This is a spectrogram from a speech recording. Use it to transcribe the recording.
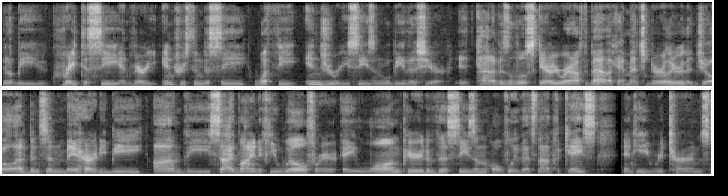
It'll be great to see and very interesting to see what the injury season will be this year. It kind of is a little scary right off the bat, like I mentioned earlier, that Joel Edmundson may already be on the sideline, if you will, for a long period of this season. Hopefully, that's not the case and he returns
